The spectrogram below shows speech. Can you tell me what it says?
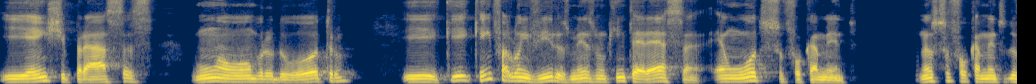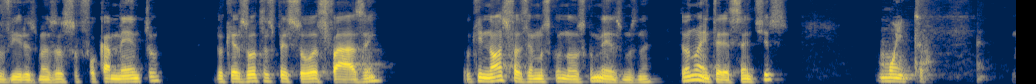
e enche praças, um ao ombro do outro, e que quem falou em vírus mesmo, o que interessa é um outro sufocamento. Não o sufocamento do vírus, mas o sufocamento do que as outras pessoas fazem, o que nós fazemos conosco mesmos, né? Então não é interessante isso? Muito.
